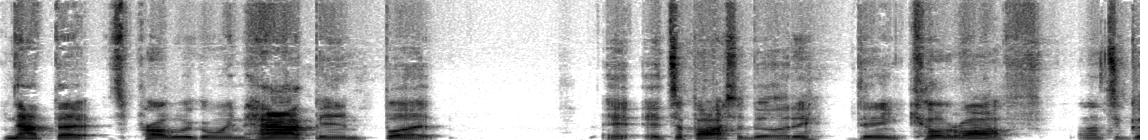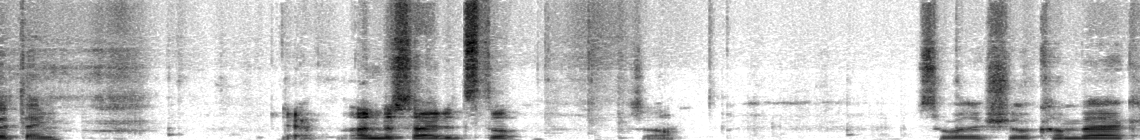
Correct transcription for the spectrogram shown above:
Not that it's probably going to happen, but it, it's a possibility. They didn't kill her off. That's a good thing. Yeah, undecided still. So, so whether she'll come back.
